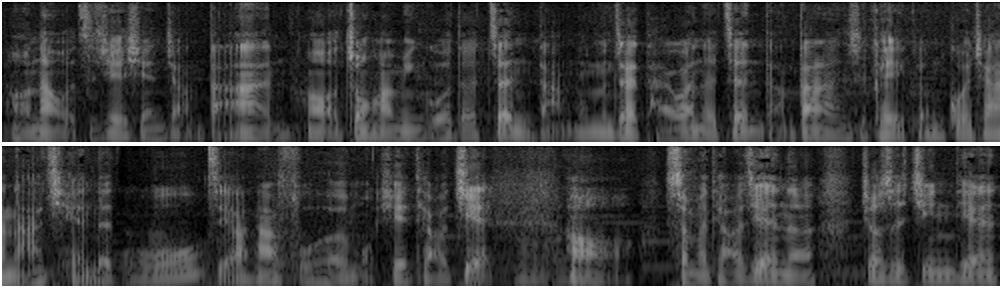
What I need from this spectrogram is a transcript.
好，那我直接先讲答案。哦，中华民国的政党，我们在台湾的政党当然是可以跟国家拿钱的哦，只要它符合某些条件。哦，什么条件呢？就是今天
